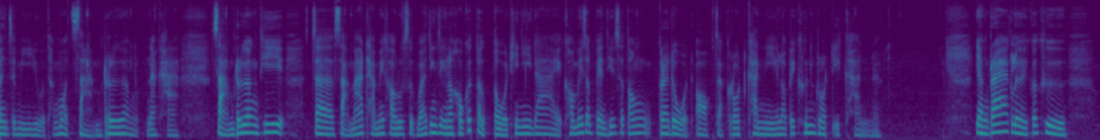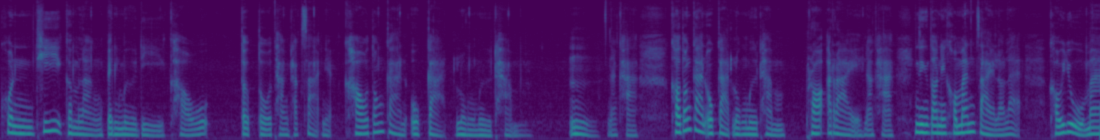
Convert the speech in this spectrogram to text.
มันจะมีอยู่ทั้งหมด 3 เรื่องนะคะ 3 เรื่องที่จะสามารถทำให้เขาเขารู้สึกว่าจริง ๆ แล้วเขาก็เติบโตที่นี่ได้ เขาไม่จำเป็นที่จะต้องกระโดดออกจากรถคันนี้แล้วไปขึ้นรถอีกคันนะอย่างแรกเลยก็คือ คนที่กำลังเป็นมือดีเขาเติบโตทางทักษะเนี่ยเขาต้องการโอกาสลงมือทำอืมนะคะ เขาต้องการโอกาสลงมือทำเพราะอะไรนะคะ จริงๆ ตอนนี้เขามั่นใจแล้วแหละ เขาอยู่มา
